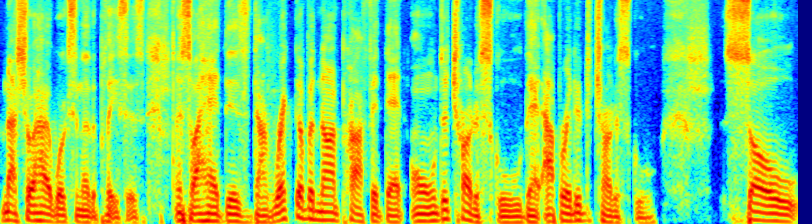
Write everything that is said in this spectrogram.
I'm not sure how it works in other places. And so I had this director of a nonprofit that owned a charter school, that operated a charter school. So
